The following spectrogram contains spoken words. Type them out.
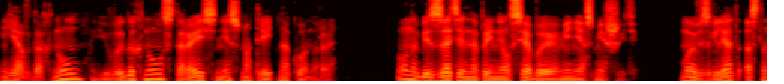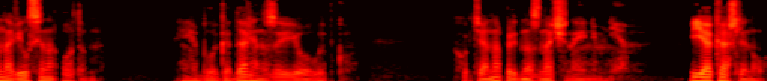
Я вдохнул и выдохнул, стараясь не смотреть на Конора. Он обязательно принялся бы меня смешить. Мой взгляд остановился на Отом. Я благодарен за ее улыбку. Хоть она предназначена и не мне. Я кашлянул.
